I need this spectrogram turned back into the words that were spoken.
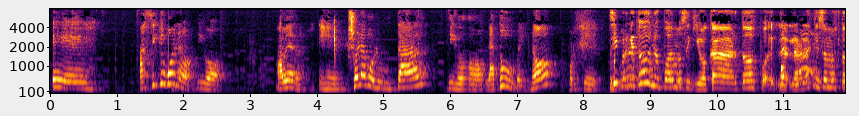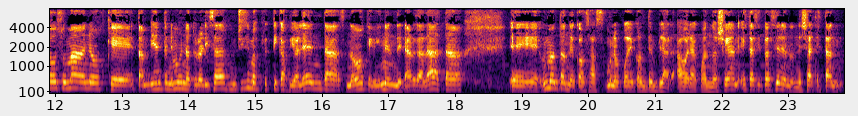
Eh, así que bueno, digo, a ver, eh, yo la voluntad, digo, la tuve, ¿no? Porque Sí, porque todos nos podemos equivocar, todos po- la, la verdad es que somos todos humanos, que también tenemos naturalizadas muchísimas prácticas violentas, ¿no? Que vienen de larga data, eh, un montón de cosas uno puede contemplar. Ahora, cuando llegan estas situaciones en donde ya te están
